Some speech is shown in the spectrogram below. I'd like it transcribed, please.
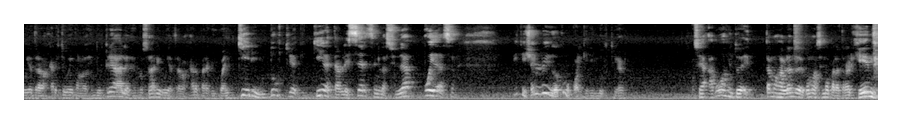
voy a trabajar, estuve con los industriales de Rosario, voy a trabajar para que cualquier industria que quiera establecerse en la ciudad pueda hacer. ¿Viste? Y yo le digo, como cualquier industria. O sea, a vos entonces, estamos hablando de cómo hacemos para atraer gente,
